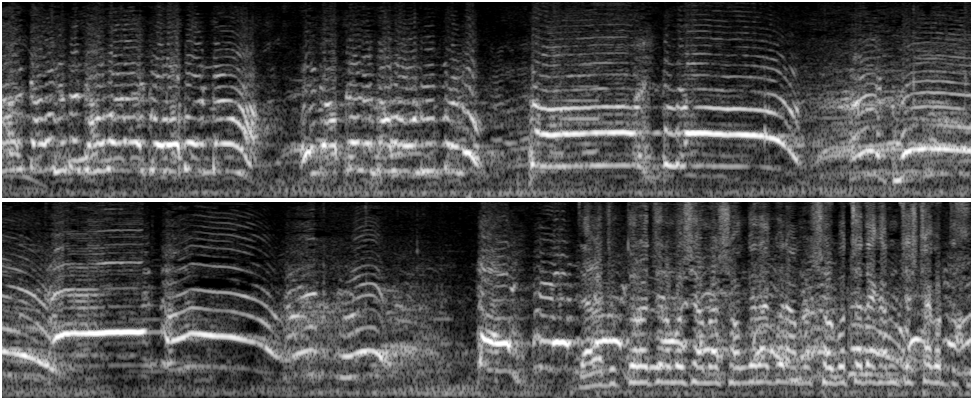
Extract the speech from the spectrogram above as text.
আর কারও সাথে ঝামেলায় জড়াবেন না এটা আপনাদের আমার অনুরোধ রইল যুক্ত রয়েছেন অবশ্যই আমরা সঙ্গে থাকবেন আমরা সর্বোচ্চ দেখানোর চেষ্টা করতেছি।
